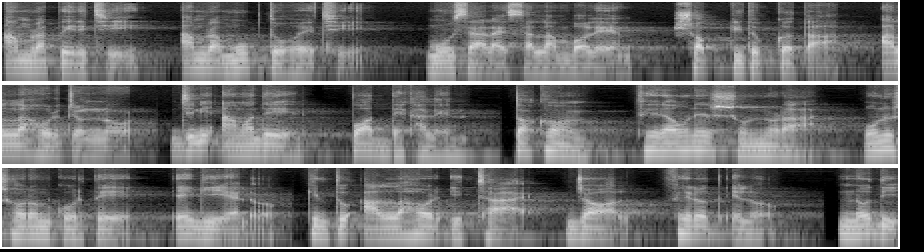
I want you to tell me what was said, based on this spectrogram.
আমরা পেরেছি। আমরা মুক্ত হয়েছি। মুসা আলাইসাল্লাম বলেন, সব কৃতজ্ঞতা আল্লাহর জন্য। যিনি আমাদের পথ দেখালেন, তখন ফেরাউনের সৈন্যরা অনুসরণ করতে এগিয়ে এলো। কিন্তু আল্লাহর ইচ্ছায় জল ফেরত এলো। নদী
